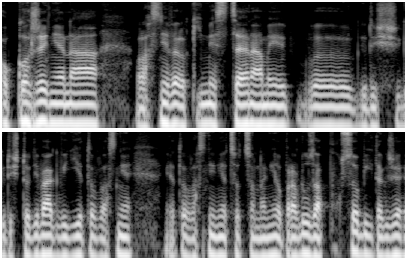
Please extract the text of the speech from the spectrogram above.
okořeněná vlastně velkými scénami, když, když to divák vidí, je to, vlastně, je to vlastně něco, co na ně opravdu zapůsobí, takže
